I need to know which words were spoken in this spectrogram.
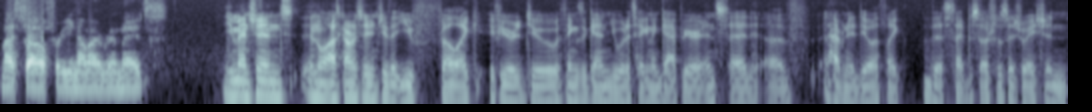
myself or you know my roommates. You mentioned in the last conversation too that you felt like if you were to do things again, you would have taken a gap year instead of having to deal with like this type of social situation.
